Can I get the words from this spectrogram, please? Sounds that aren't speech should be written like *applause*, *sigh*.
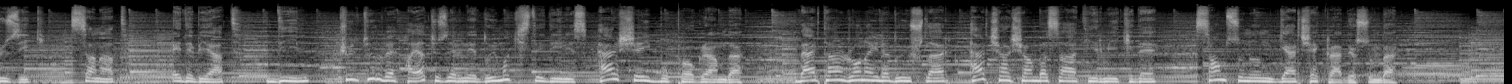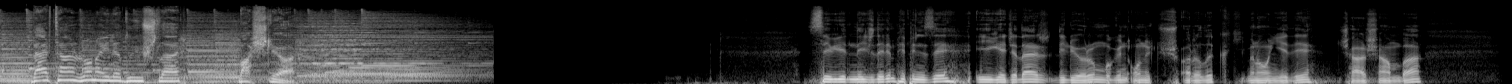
Müzik, sanat, edebiyat, dil, kültür ve hayat üzerine duymak istediğiniz her şey bu programda. Bertan Rona ile Duyuşlar her çarşamba saat 22'de Samsun'un Gerçek Radyosu'nda. Bertan Rona ile Duyuşlar başlıyor. Sevgili dinleyicilerim hepinize iyi geceler diliyorum. Bugün 13 Aralık 2017 Çarşamba.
